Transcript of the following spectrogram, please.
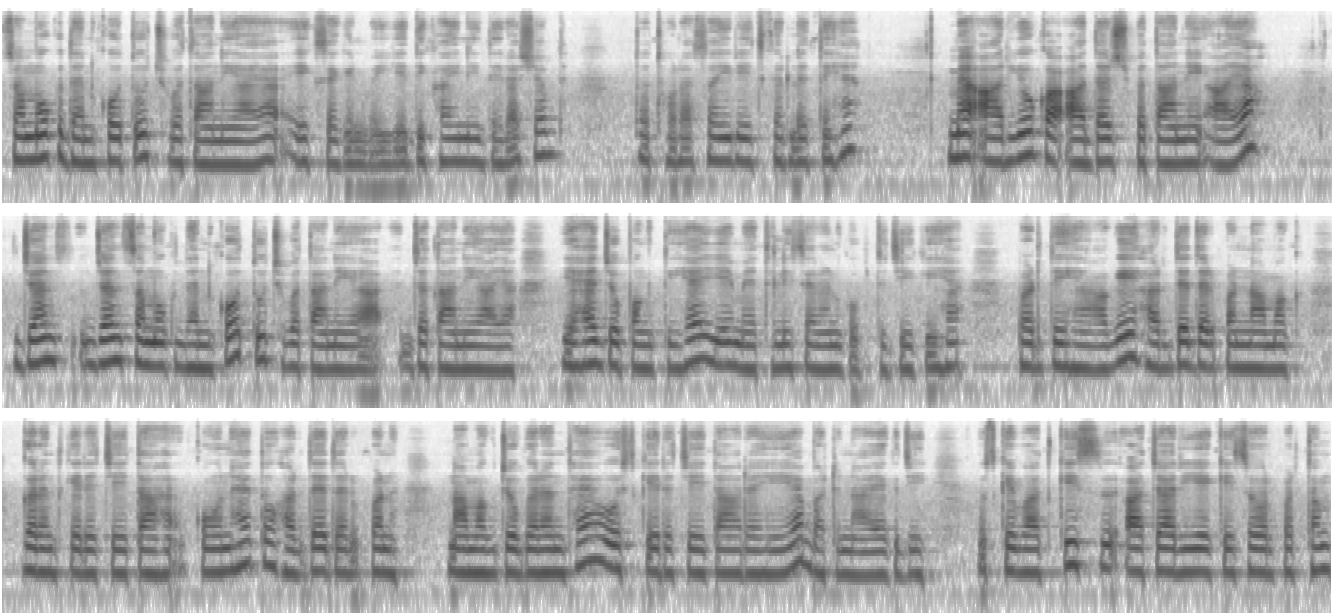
सम्मुख धन को तुच्छ बताने आया। एक सेकंड ये दिखाई नहीं दे रहा शब्द तो थोड़ा सा इरेज कर लेते हैं। मैं आर्यों का आदर्श बताने आया। जन जन सम्मुख धन को तुच्छ बताने आ, जताने आया। यह जो पंक्ति है ये मैथिली शरण गुप्त जी की है। पढ़ते हैं आगे। हृदय दर्पण नामक ग्रंथ के रचयिता है। कौन है? तो हृदय दर्पण नामक जो ग्रंथ है, वो इसके रचयिता रहे हैं भट्टनायक जी। उसके बाद किस आचार्य के सर्वप्रथम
